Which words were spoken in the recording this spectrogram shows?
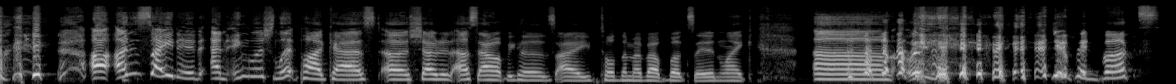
Okay. Uh, Unsighted and English Lit podcast uh, shouted us out because I told them about books they didn't like. Um, Stupid books.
